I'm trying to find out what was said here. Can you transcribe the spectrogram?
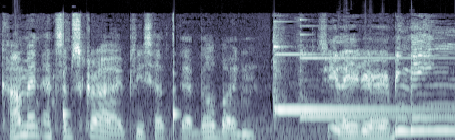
Comment and subscribe. Please hit that bell button. See you later. Bing bing.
